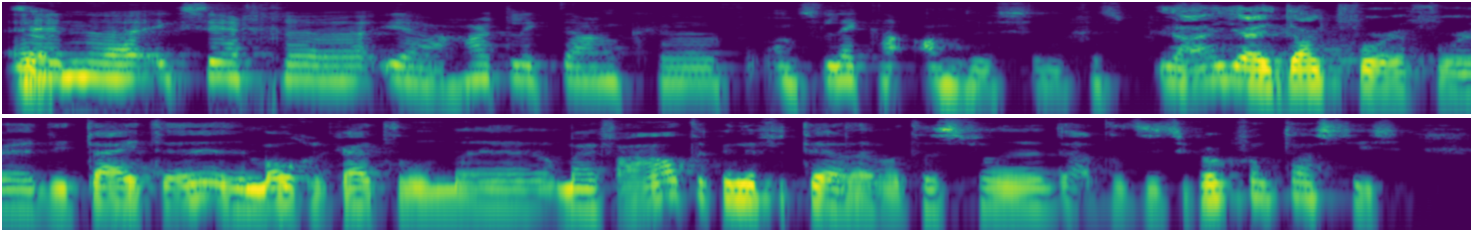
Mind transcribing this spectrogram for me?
Ja. En uh, ik zeg zeg uh, ja, hartelijk dank uh, voor ons lekker anders uh, gesprek. Ja, jij dank voor, voor die tijd en de mogelijkheid om, om mijn verhaal te kunnen vertellen. Want is, dat is natuurlijk ook fantastisch.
